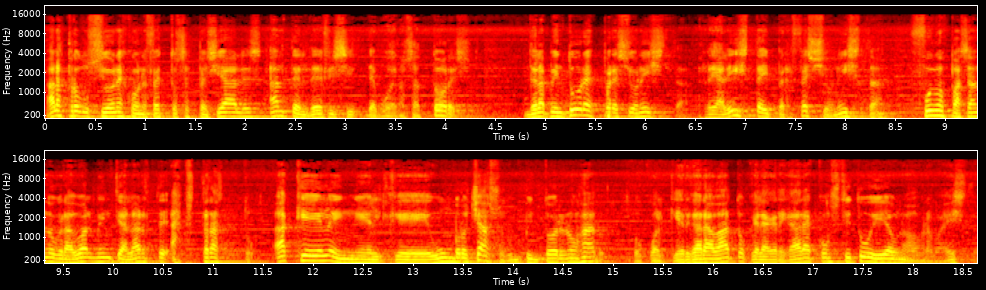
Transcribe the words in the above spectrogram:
a las producciones con efectos especiales ante el déficit de buenos actores. De la pintura expresionista, realista y perfeccionista, fuimos pasando gradualmente al arte abstracto, aquel en el que un brochazo de un pintor enojado o cualquier garabato que le agregara constituía una obra maestra.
